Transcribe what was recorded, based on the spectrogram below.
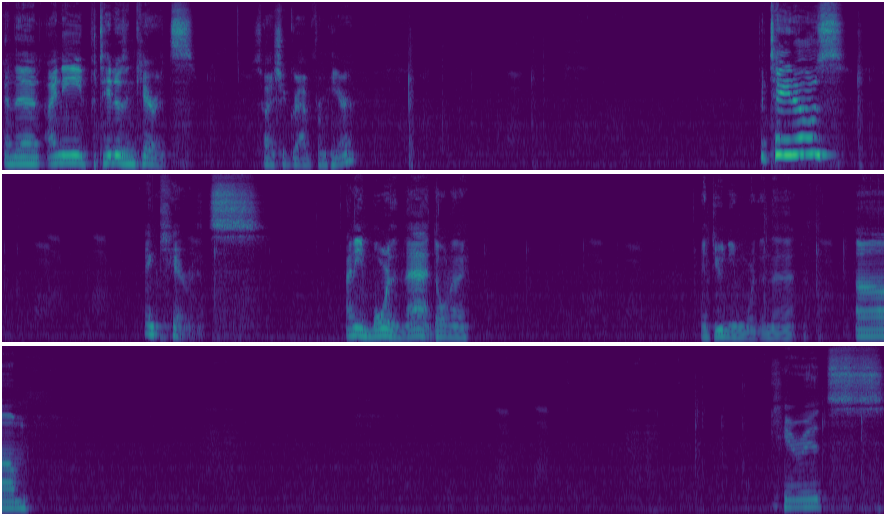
And then I need potatoes and carrots. So I should grab from here. Potatoes and carrots. I need more than that, don't I? I do need more than that. Um... Carrots...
